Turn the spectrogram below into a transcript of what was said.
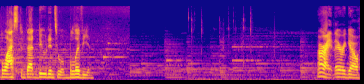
Blasted that dude into oblivion. Alright, there we go.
